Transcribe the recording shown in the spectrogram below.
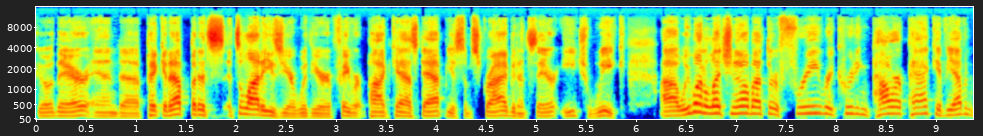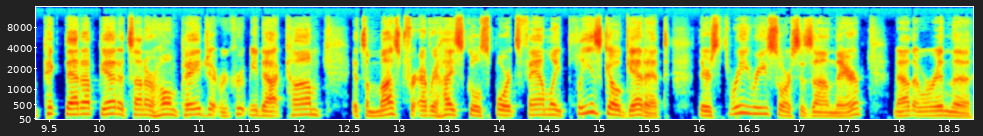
go there and uh, pick it up but it's it's a lot easier with your favorite podcast app. You subscribe and it's there each week. Uh, we want to let you know about their free recruiting power pack. If you haven't picked that up yet it's on our homepage at recruitme.com it's a must for every high school sports family. Please go get it. There's three resources on there. Now that we're in the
